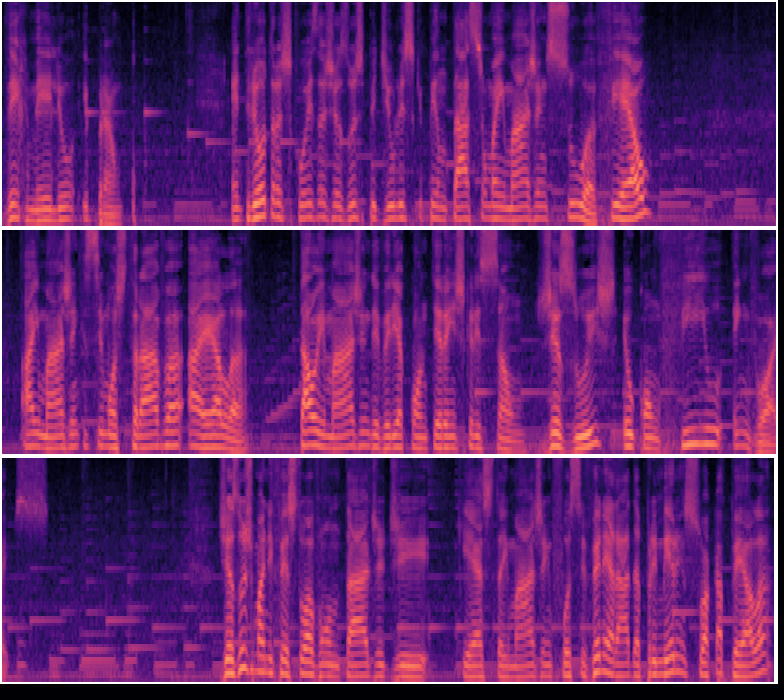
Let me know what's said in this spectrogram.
vermelho e branco. Entre outras coisas, Jesus pediu-lhes que pintasse uma imagem sua, fiel à imagem que se mostrava a ela. Tal imagem deveria conter a inscrição: Jesus, eu confio em vós. Jesus manifestou a vontade de que esta imagem fosse venerada primeiro em sua capela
